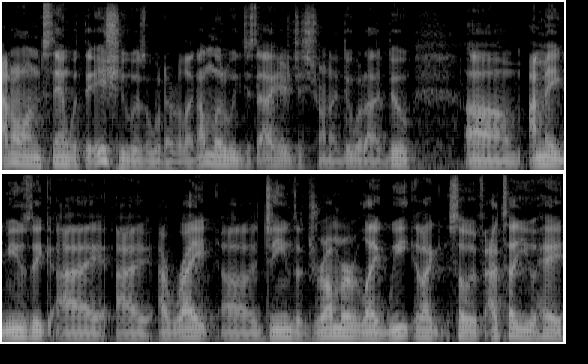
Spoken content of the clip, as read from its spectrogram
I don't understand what the issue is or whatever. Like I'm literally just out here just trying to do what I do. Um, I make music. I I, I write. Uh, Gene's a drummer. Like we like so. If I tell you, hey,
